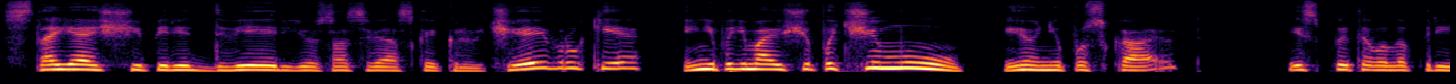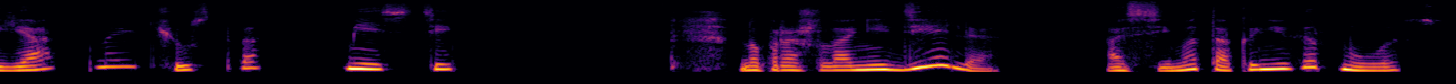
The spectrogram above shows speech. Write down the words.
стоящей перед дверью со связкой ключей в руке и не понимающей, почему ее не пускают, испытывала приятное чувство мести. Но прошла неделя, а Сима так и не вернулась.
